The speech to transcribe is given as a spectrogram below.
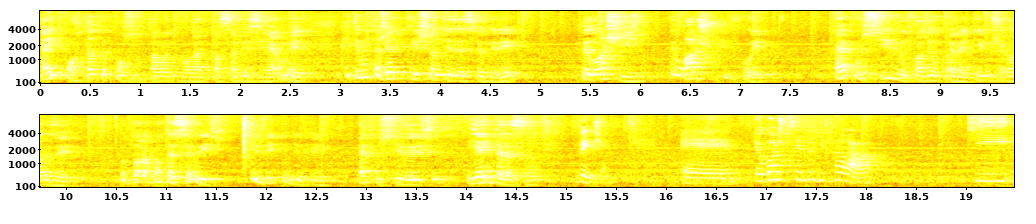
É importante eu consultar um advogado para saber se realmente. Porque tem muita gente deixando de exercer o direito pelo achismo. Eu acho que foi. É possível fazer um preventivo, chegar lá e dizer, doutor, aconteceu isso, fui vítima de um crime. É possível isso e é interessante. Veja, é, eu gosto sempre de falar que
